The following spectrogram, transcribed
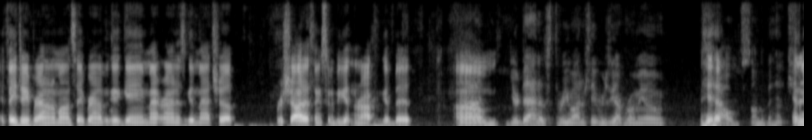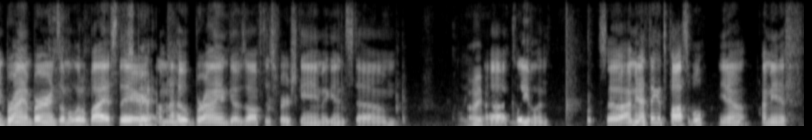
If AJ Brown and Amon St. Brown have a good game, Matt Ryan is a good matchup. Rashad, I think, is going to be getting the rock a good bit. Um, Your dad has three wide receivers. You got Romeo yeah. Alves on the bench. And then Brian Burns, I'm a little biased there. Stacked. I'm gonna hope Brian goes off this first game against um, Oh, yeah. uh, Cleveland. So I mean, I think it's possible. You know, I mean, if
